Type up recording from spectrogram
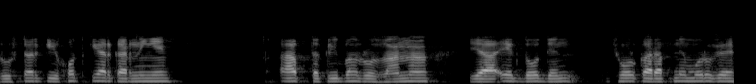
روسٹر کی خود کیئر کرنی ہے۔ آپ تقریباً روزانہ یا ایک دو دن چھوڑ کر اپنے مرغے،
